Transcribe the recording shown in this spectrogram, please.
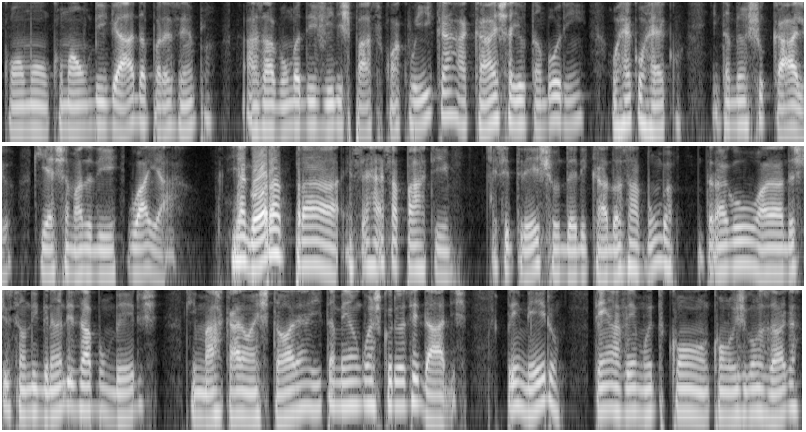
como, como a umbigada, por exemplo. A zabumba divide espaço com a cuíca, a caixa e o tamborim, o reco-reco e também o chocalho, que é chamado de guaiá. E agora, para encerrar essa parte, esse trecho dedicado à zabumba, trago a descrição de grandes zabumbeiros que marcaram a história e também algumas curiosidades. Primeiro, tem a ver muito com, com Luiz Gonzaga,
